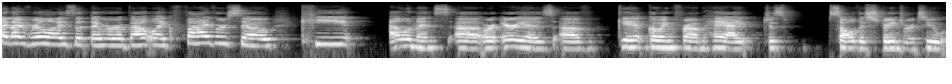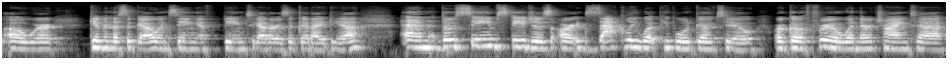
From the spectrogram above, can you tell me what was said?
and I realized that there were about like five or so key elements uh, or areas of get, going from, hey, I just saw this stranger to, oh, we're giving this a go and seeing if being together is a good idea. And those same stages are exactly what people would go to or go through when they're trying to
